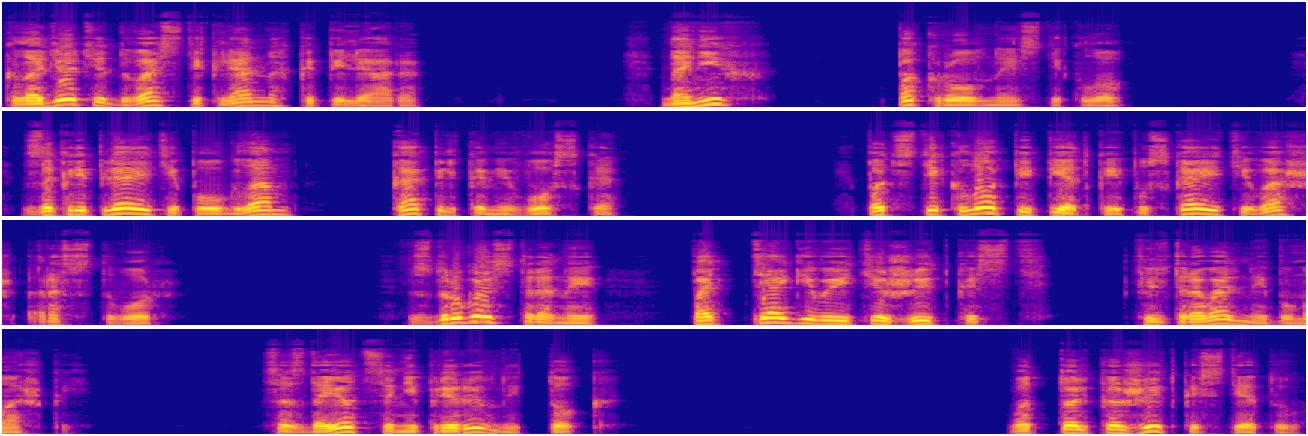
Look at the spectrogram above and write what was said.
кладете два стеклянных капилляра. На них покровное стекло. Закрепляете по углам капельками воска. Под стекло пипеткой пускаете ваш раствор. С другой стороны подтягиваете жидкость фильтровальной бумажкой. Создается непрерывный ток. Вот только жидкость эту,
